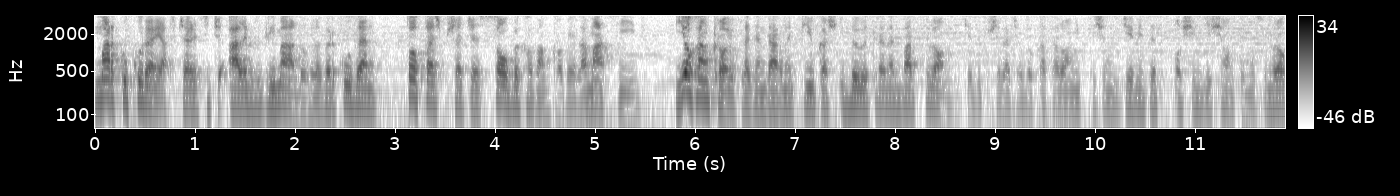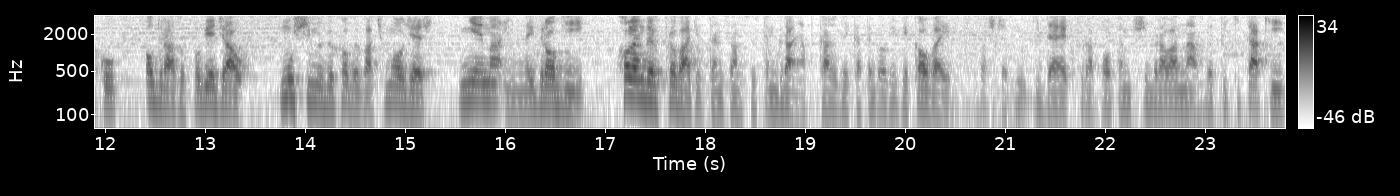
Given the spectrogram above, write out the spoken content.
Marco Kureja w Chelsea czy Alex Grimaldo w Leverkusen to też przecież są wychowankowie La Masii. Johan Cruyff, legendarny piłkarz i były trener Barcelony, kiedy przyleciał do Katalonii w 1988 roku, od razu powiedział: Musimy wychowywać młodzież, nie ma innej drogi. Holender wprowadził ten sam system grania w każdej kategorii wiekowej. Zaszczepił ideę, która potem przybrała nazwę tiki-taki.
